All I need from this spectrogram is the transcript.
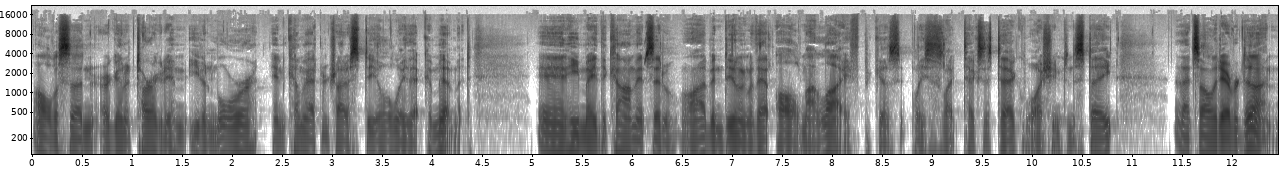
all of a sudden are going to target him even more and come after and try to steal away that commitment. And he made the comment, said, Well, I've been dealing with that all my life because places like Texas Tech, Washington State, that's all he'd ever done.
